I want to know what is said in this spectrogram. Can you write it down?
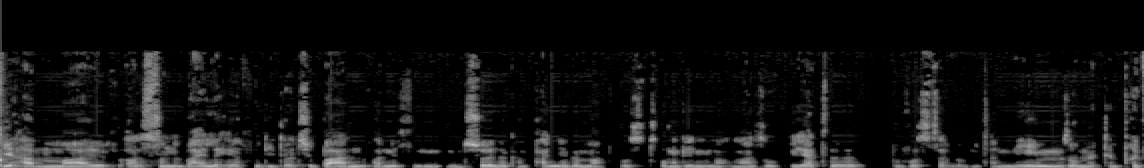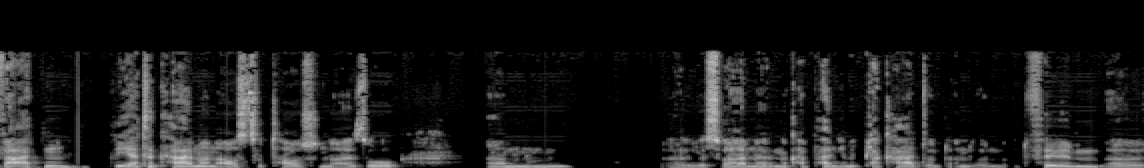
wir haben mal, aus so eine Weile her für die Deutsche Bahn, fand ich, eine schöne Kampagne gemacht, wo es darum ging, nochmal so Werte, Bewusstsein im Unternehmen, so mit dem privaten Wertekanon auszutauschen. Also ähm, äh, es war eine, eine, Kampagne mit Plakat und, und, und Film, äh,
